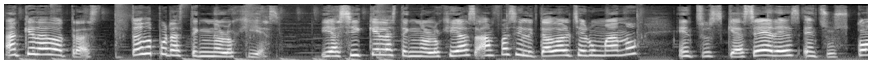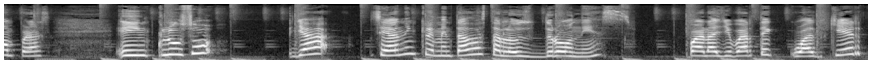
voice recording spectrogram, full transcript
han quedado atrás, todo por las tecnologías. Y así que las tecnologías han facilitado al ser humano en sus quehaceres, en sus compras e incluso ya se han incrementado hasta los drones para llevarte cualquier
